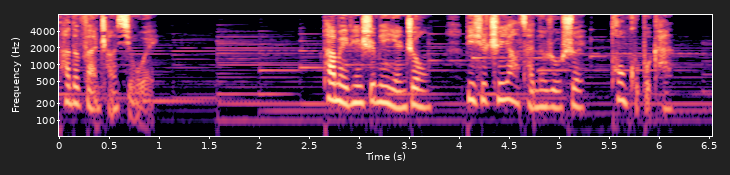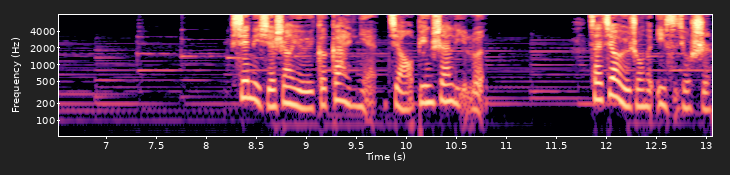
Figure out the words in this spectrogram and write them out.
他的反常行为。他每天失眠严重，必须吃药才能入睡，痛苦不堪。心理学上有一个概念叫冰山理论，在教育中的意思就是，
